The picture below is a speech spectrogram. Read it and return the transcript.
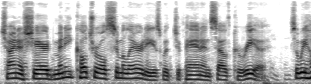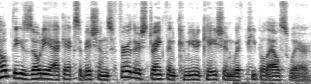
China shared many cultural similarities with Japan and South Korea, so we hope these zodiac exhibitions further strengthen communication with people elsewhere.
